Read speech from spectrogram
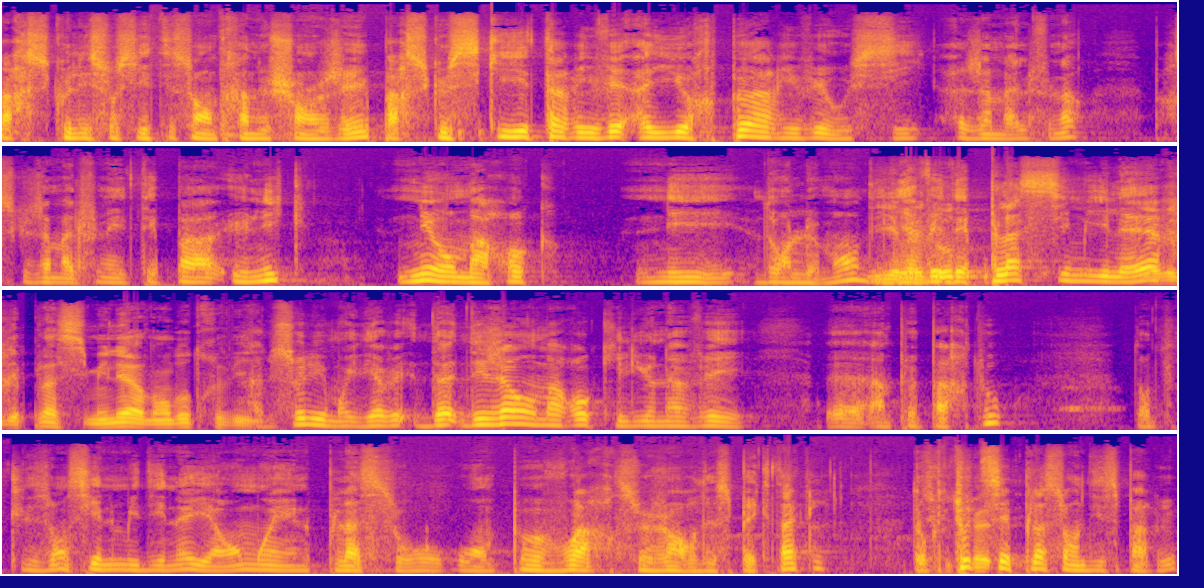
parce que les sociétés sont en train de changer, parce que ce qui est arrivé ailleurs peut arriver aussi à Jamal Fna, parce que Jamal Fna n'était pas unique, ni au Maroc, ni dans le monde. Il, y, avait, des places similaires. Il y avait des places similaires dans d'autres villes. Absolument. Il y avait, déjà au Maroc, il y en avait euh, un peu partout. Dans toutes les anciennes Médina, il y a au moins une place où, on peut voir ce genre de spectacle. Donc toutes ces places ont disparu.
